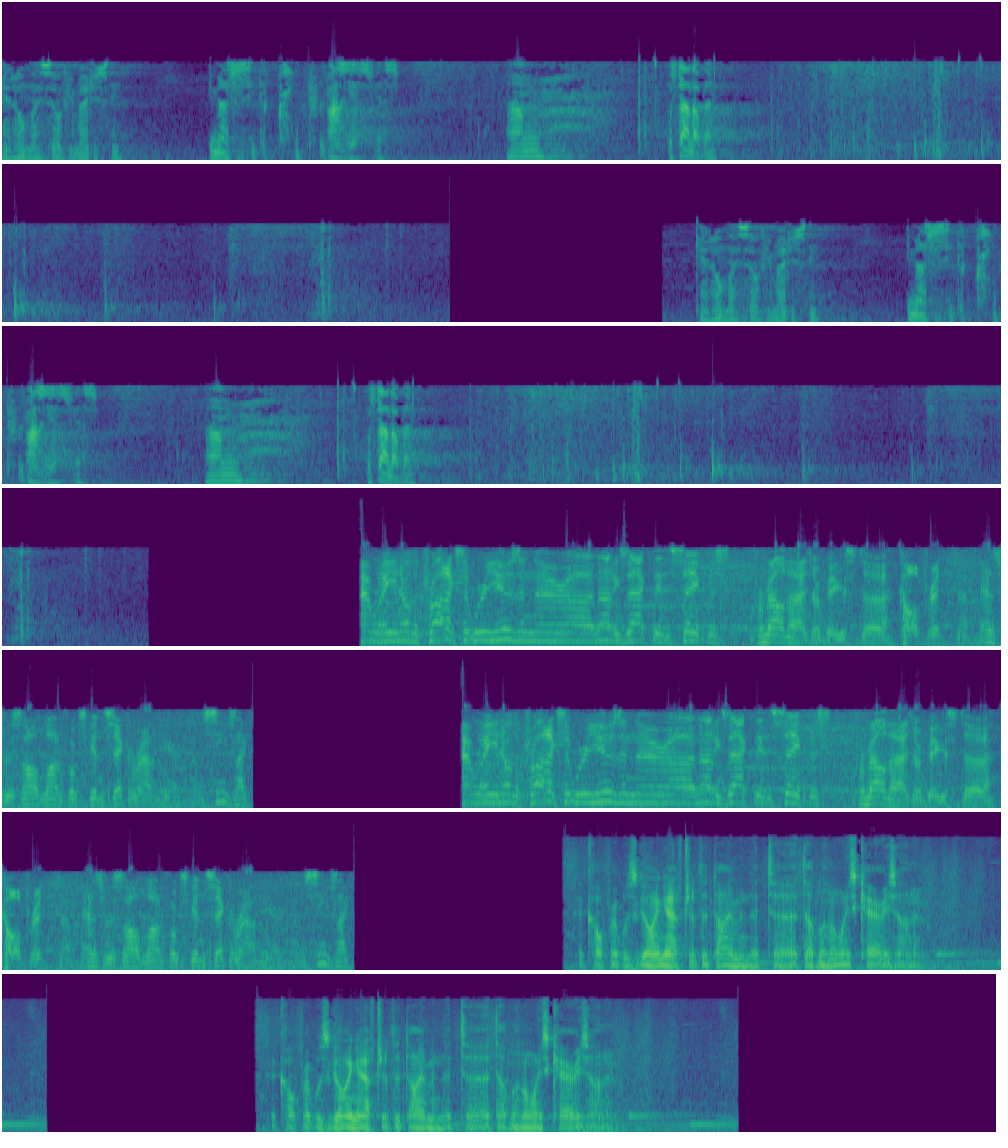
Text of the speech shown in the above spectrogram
Can't help myself, Your Majesty. Your Majesty, the culprit. Ah, yes, yes. Um, well, stand up then. Can't help myself, Your Majesty. Your Majesty, the culprit. Ah, yes, yes. Um, well, stand up then. That way, you know, the products that we're using, they're uh, not exactly the safest. Formaldehyde's our biggest uh, culprit. Uh, as a result, a lot of folks are getting sick around here. It seems like that way, you know, the products that we're using, they're uh, not exactly the safest. Formaldehyde's our biggest uh, culprit. Uh, as a result, a lot of folks are getting sick around here. It seems like The culprit was going after the diamond that uh, Dublin always carries on him. The culprit was going after the diamond that uh, Dublin always carries on him.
